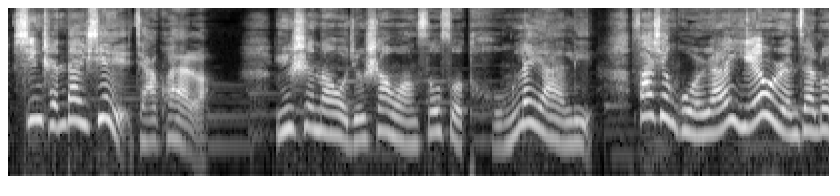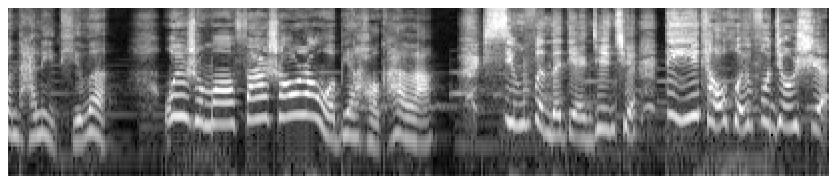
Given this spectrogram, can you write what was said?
新陈代谢也加快了。于是呢，我就上网搜索同类案例，发现果然也有人在论坛里提问：为什么发烧让我变好看了？兴奋的点进去，第一条回复就是：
